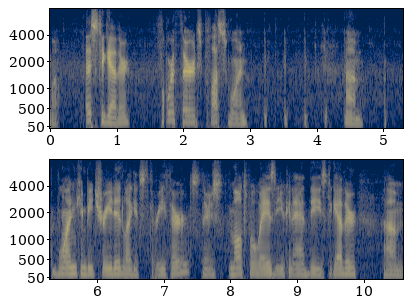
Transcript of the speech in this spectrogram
Well, this together, 4 thirds plus 1, um, 1 can be treated like it's 3 thirds. There's multiple ways that you can add these together. Um,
